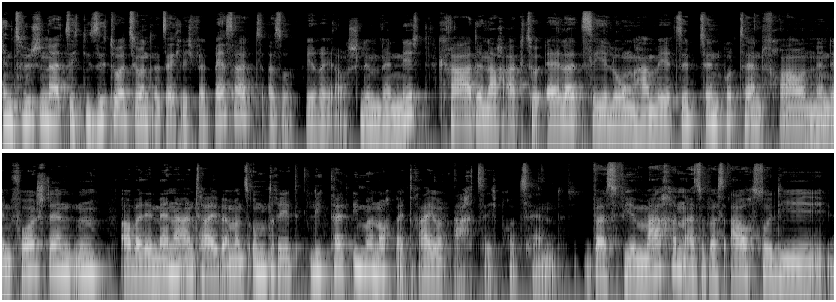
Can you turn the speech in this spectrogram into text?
Inzwischen hat sich die Situation tatsächlich verbessert. Also wäre ja auch schlimm, wenn nicht. Gerade nach aktueller Zählung haben wir jetzt 17 Prozent Frauen in den Vorständen. Aber der Männeranteil, wenn man es umdreht, liegt halt immer noch bei 83 Prozent. Was wir machen, also was auch so die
